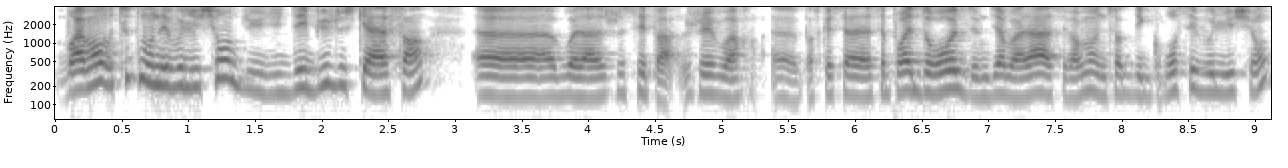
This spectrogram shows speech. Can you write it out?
vraiment toute mon évolution du, du début jusqu'à la fin. voilà, je sais pas, je vais voir parce que ça, ça pourrait être drôle de me dire voilà, c'est vraiment une sorte de grosse évolution.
